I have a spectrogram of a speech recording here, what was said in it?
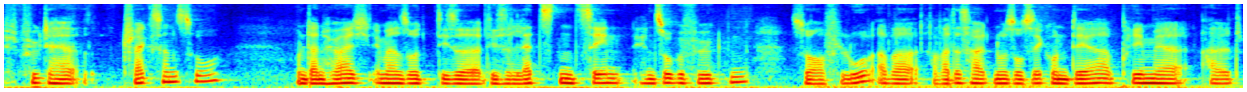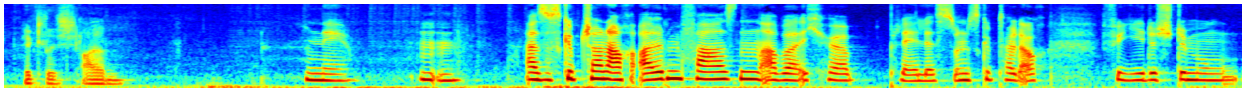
ich füge daher Tracks hinzu und dann höre ich immer so diese, diese letzten zehn hinzugefügten, so auf Loop, aber, aber das halt nur so sekundär, primär halt wirklich Alben. Nee. Mm-mm. Also es gibt schon auch Albenphasen, aber ich höre Playlists und es gibt halt auch für jede Stimmung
